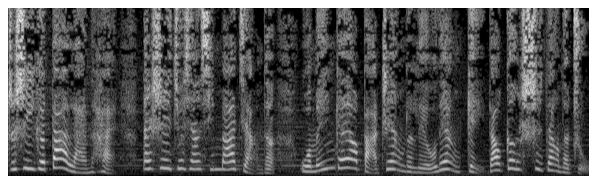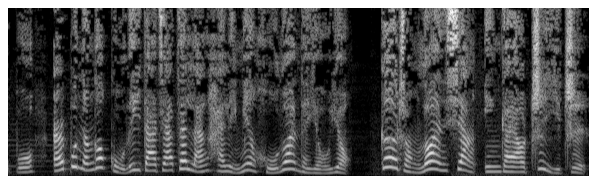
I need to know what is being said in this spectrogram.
这是一个大蓝海，但是就像辛巴讲的，我们应该要把这样的流量给到更适当的主播，而不能够鼓励大家在蓝海里面胡乱的游泳。各种乱象应该要治一治，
